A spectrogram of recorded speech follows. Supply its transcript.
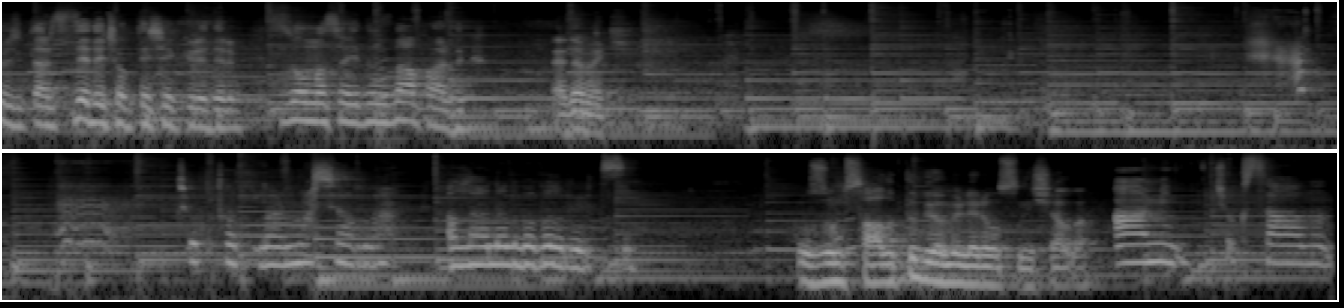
Çocuklar size de çok teşekkür ederim. Siz olmasaydınız ne yapardık? Ne demek? Çok tatlılar maşallah. Allah analı babalı büyütsün. Uzun, sağlıklı bir ömürleri olsun inşallah. Amin. Çok sağ olun.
